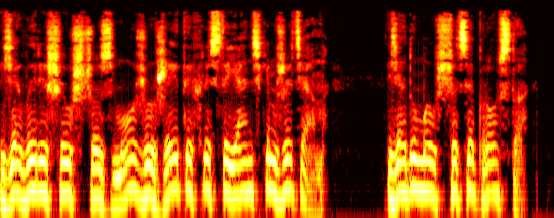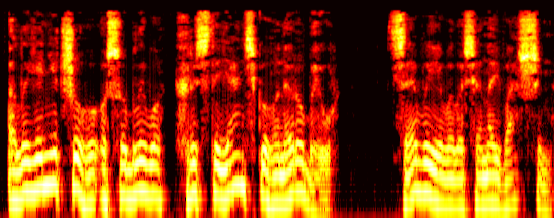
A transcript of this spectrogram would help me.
я вирішив, що зможу жити християнським життям. Я думав, що це просто, але я нічого особливо християнського не робив. Це виявилося найважчим.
